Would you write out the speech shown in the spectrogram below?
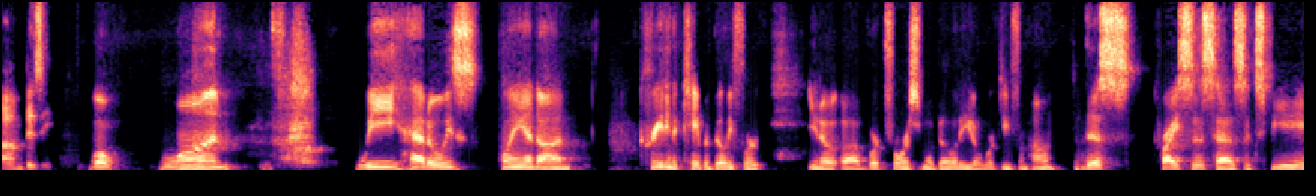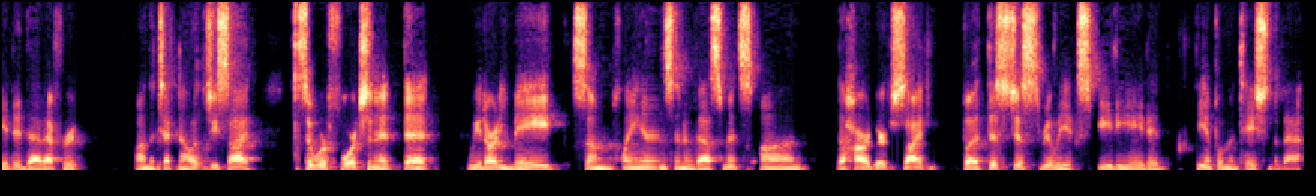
um, busy. Well, one, we had always planned on creating the capability for you know uh, workforce mobility or working from home. This crisis has expedited that effort on the technology side. So we're fortunate that We had already made some plans and investments on the hardware side, but this just really expedited the implementation of that.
